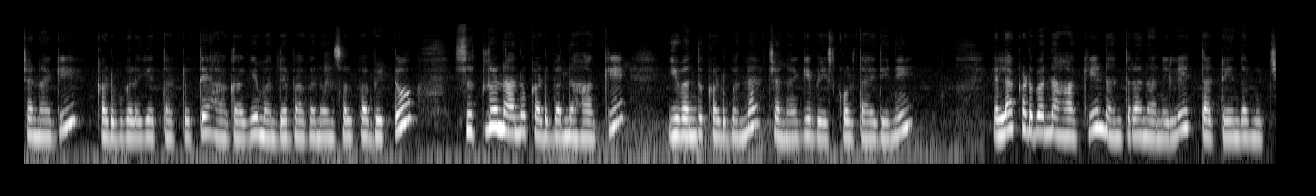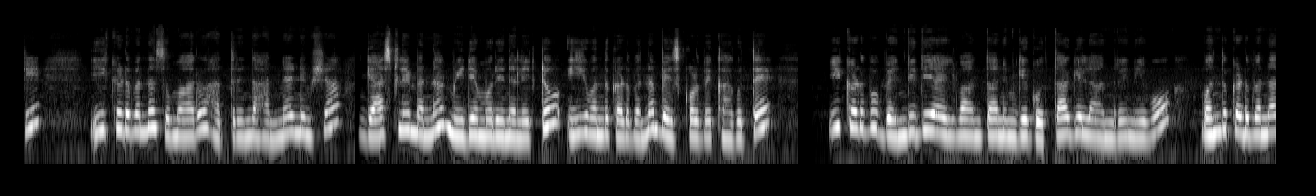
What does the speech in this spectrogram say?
ಚೆನ್ನಾಗಿ ಕಡುಬುಗಳಿಗೆ ತಟ್ಟುತ್ತೆ. ಹಾಗಾಗಿ ಮಧ್ಯಭಾಗನ ಒಂದು ಸ್ವಲ್ಪ ಬಿಟ್ಟು ಸುತ್ತಲೂ ನಾನು ಕಡುಬನ್ನು ಹಾಕಿ ಈ ಒಂದು ಕಡುಬನ್ನು ಚೆನ್ನಾಗಿ ಬೇಯಿಸ್ಕೊಳ್ತಾ ಇದ್ದೀನಿ. ಎಲ್ಲ ಕಡುಬನ್ನು ಹಾಕಿ ನಂತರ ನಾನಿಲ್ಲಿ ತಟ್ಟೆಯಿಂದ ಮುಚ್ಚಿ ಈ ಕಡುಬನ್ನು ಸುಮಾರು ಹತ್ತರಿಂದ ಹನ್ನೆರಡು ನಿಮಿಷ ಗ್ಯಾಸ್ ಫ್ಲೇಮನ್ನು ಮೀಡಿಯಮ್ ಊರಿನಲ್ಲಿಟ್ಟು ಈ ಒಂದು ಕಡುಬನ್ನು ಬೇಯಿಸ್ಕೊಳ್ಬೇಕಾಗುತ್ತೆ. ಈ ಕಡುಬು ಬೆಂದಿದೆಯಾ ಇಲ್ವಾ ಅಂತ ನಿಮಗೆ ಗೊತ್ತಾಗಿಲ್ಲ ಅಂದರೆ ನೀವು ಒಂದು ಕಡುಬನ್ನು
